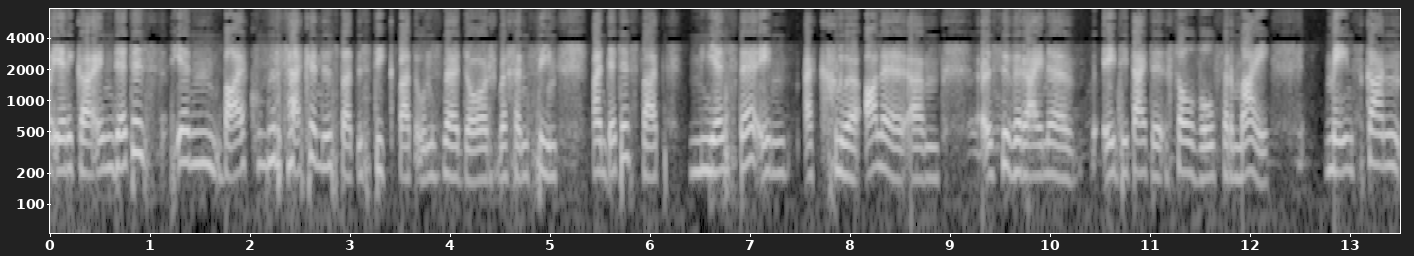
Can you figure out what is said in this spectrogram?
Erika en dit is een baie kommerwekkende statistiek wat ons nou daar begin sien want dit is wat meeste en ek glo alle ehm um, soewereine entiteite sal wil vermy. Mens kan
